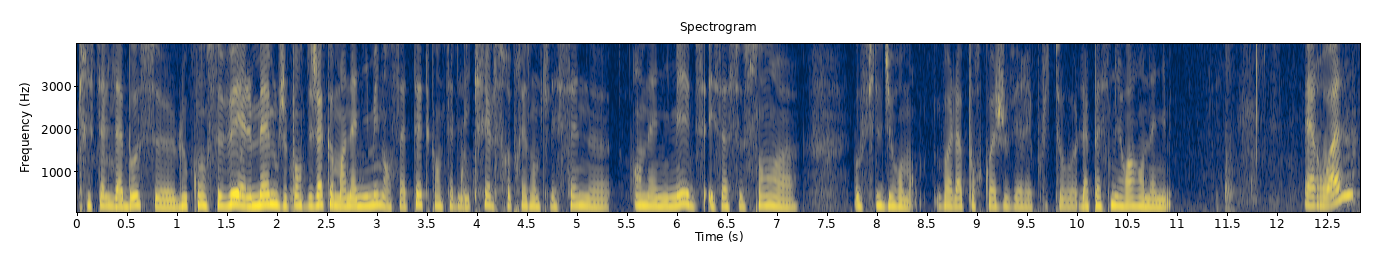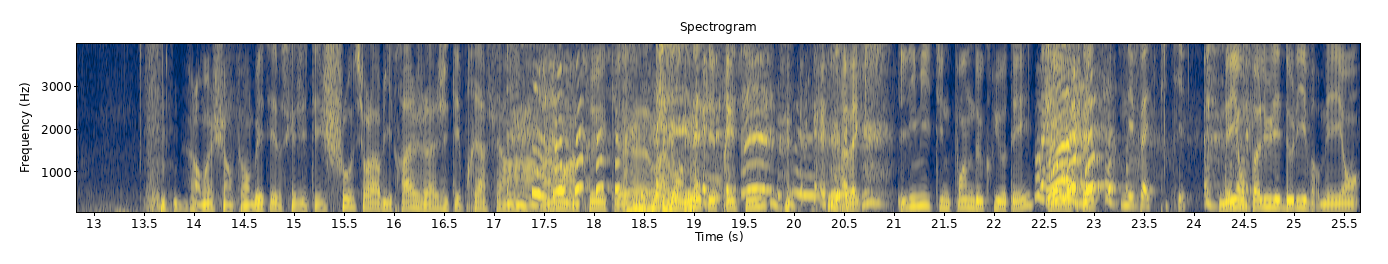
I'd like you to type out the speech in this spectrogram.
Christelle Dabos euh, le concevait elle-même, je pense déjà comme un animé dans sa tête quand elle l'écrit, elle se représente les scènes en animé et, et ça se sent au fil du roman. Voilà pourquoi je verrais plutôt la passe miroir en animé. Erwan? Alors moi je suis un peu embêté parce que j'étais chaud sur l'arbitrage, là j'étais prêt à faire un, vraiment un truc euh, vraiment net et précis, avec limite une pointe de cruauté. Et en fait, N'aie pas de pitié. n'ayant pas lu les deux livres, mais ayant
